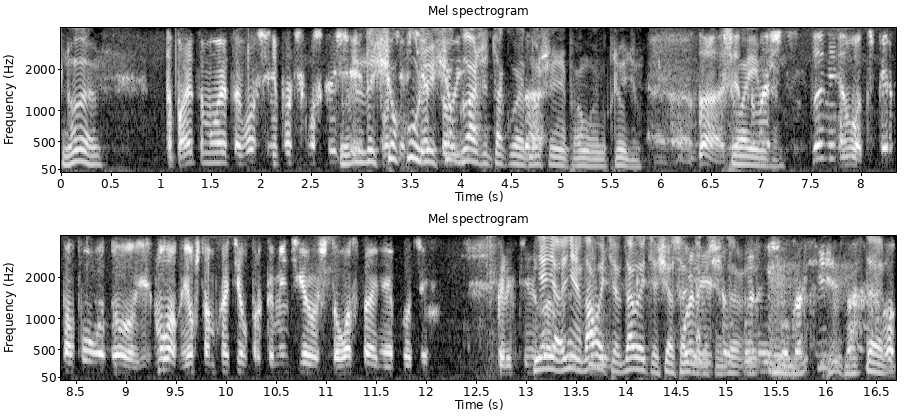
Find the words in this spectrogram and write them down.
Ну да. То поэтому это вовсе не против москвичей. Это это еще хуже, тех, еще кто- гаже такое Да. отношение, по-моему, к людям. Да, к своим это, же. значит, да нет, вот, теперь по поводу... Ну ладно, я уж там хотел прокомментировать, что восстание против коллективизации... Не-не, не, давайте, давайте сейчас были еще, да. были еще какие, да. Да. Ну,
